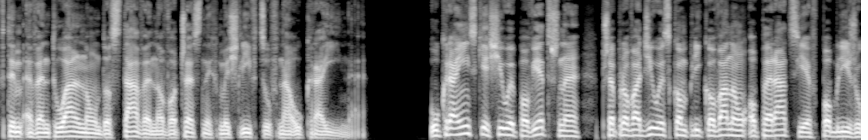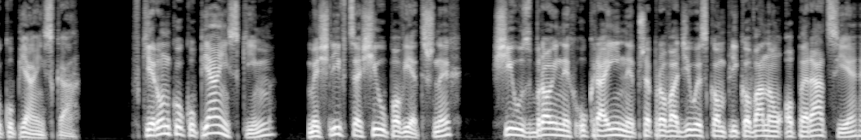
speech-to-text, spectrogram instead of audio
w tym ewentualną dostawę nowoczesnych myśliwców na Ukrainę. Ukraińskie siły powietrzne przeprowadziły skomplikowaną operację w pobliżu Kupiańska. W kierunku kupiańskim myśliwce sił powietrznych, sił zbrojnych Ukrainy przeprowadziły skomplikowaną operację,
